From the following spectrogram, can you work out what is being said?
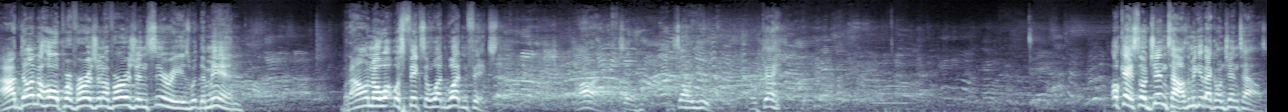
I've done the whole perversion aversion series with the men, but I don't know what was fixed and what wasn't fixed. All right, so it's on you, okay? Okay, so Gentiles, let me get back on Gentiles.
